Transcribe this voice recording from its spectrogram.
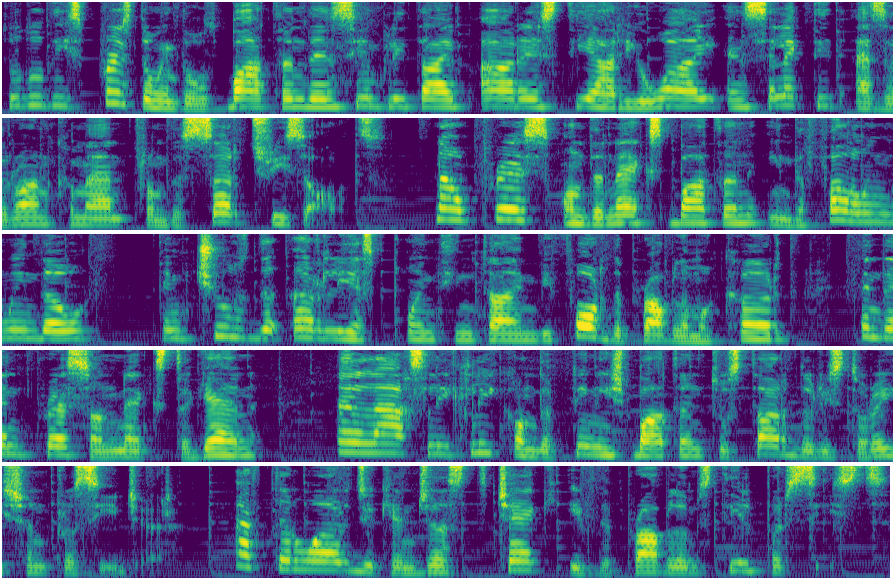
To do this, press the Windows button, then simply type rstrui and select it as a run command from the search results. Now press on the next button in the following window and choose the earliest point in time before the problem occurred and then press on next again and lastly click on the finish button to start the restoration procedure. Afterwards you can just check if the problem still persists.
